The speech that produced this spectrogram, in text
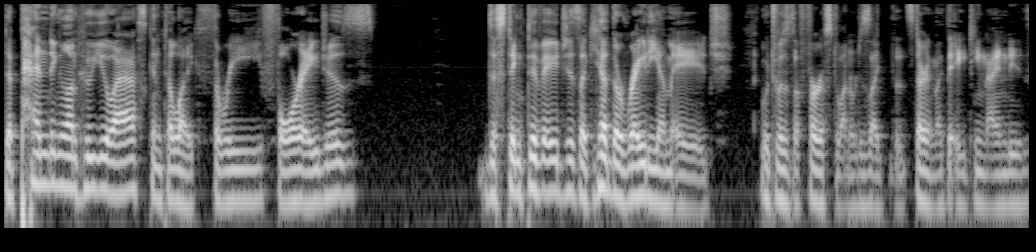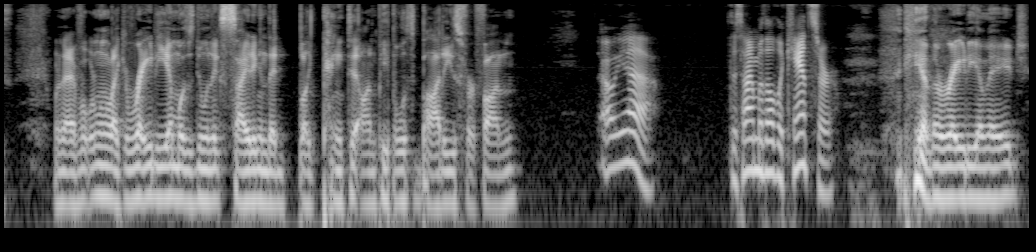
depending on who you ask into like three four ages distinctive ages like you had the radium age which was the first one which is like the, starting like the 1890s when everyone when, like radium was doing exciting and they'd like paint it on people's bodies for fun. Oh yeah, the time with all the cancer. yeah the radium age.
